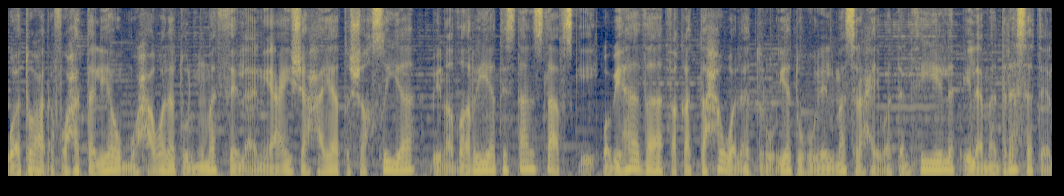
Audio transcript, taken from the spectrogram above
وتعرف حتى اليوم محاولة الممثل أن يعيش حياة الشخصية بنظرية ستانسلافسكي ستانسلافسكي وبهذا فقد تحولت رؤيته للمسرح والتمثيل إلى مدرسة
